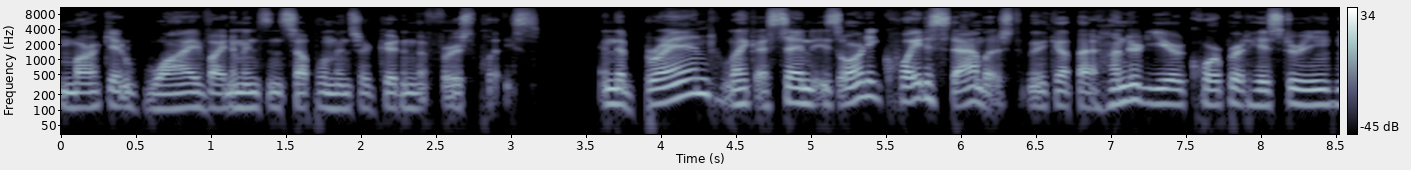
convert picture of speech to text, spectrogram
market why vitamins and supplements are good in the first place. And the brand, like I said, is already quite established. They've got that 100 year corporate history.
